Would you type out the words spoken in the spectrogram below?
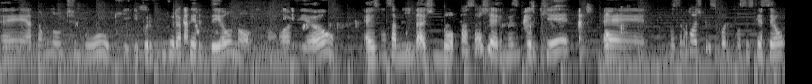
é, até um notebook e porventura perdeu no, no avião, é responsabilidade do passageiro, mesmo porque é, você não pode pressupor que você esqueceu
